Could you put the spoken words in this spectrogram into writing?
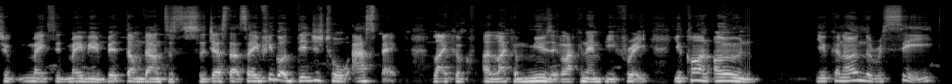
to makes it maybe a bit dumbed down to suggest that. Say if you've got digital aspect like a, a like a music, like an MP3, you can't own you can own the receipt,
